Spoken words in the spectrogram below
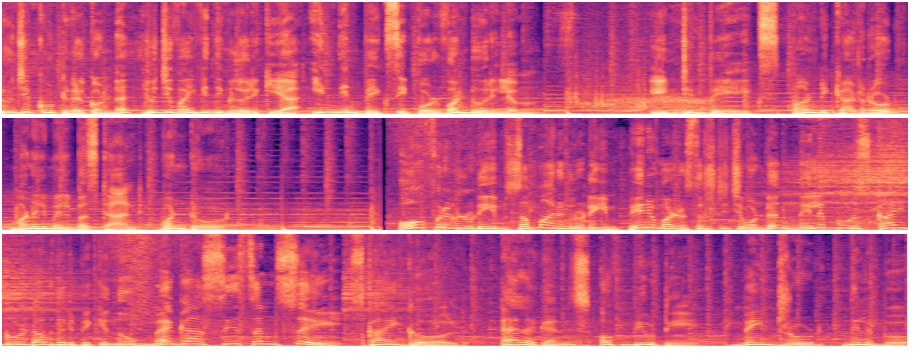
രുചിക്കൂട്ടുകൾ കൊണ്ട് രുചി വൈവിധ്യങ്ങൾ ഒരുക്കിയ ഇന്ത്യൻ ബേക്സ് ഇപ്പോൾ വണ്ടൂരിലും Indian Bakes Pandikkad road Manalmel bus stand Wandoor ഓഫറുകളുടെയും സമ്മാനങ്ങളുടെയും പെരുമഴ സൃഷ്ടിച്ചുകൊണ്ട് നിലമ്പൂർ സ്കൈ ഗോൾഡ് അവതരിപ്പിക്കുന്നു mega season sale Sky Gold elegance of beauty main road Nilambur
